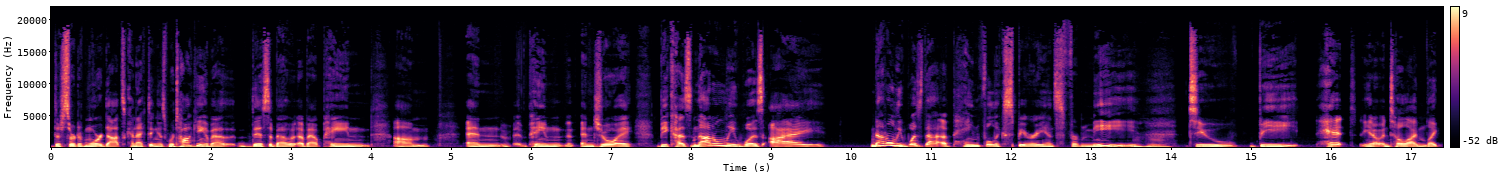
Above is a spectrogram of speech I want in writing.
there's sort of more dots connecting as we're talking about this about about pain um, and pain and joy because not only was I not only was that a painful experience for me to be hit you know until i'm like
